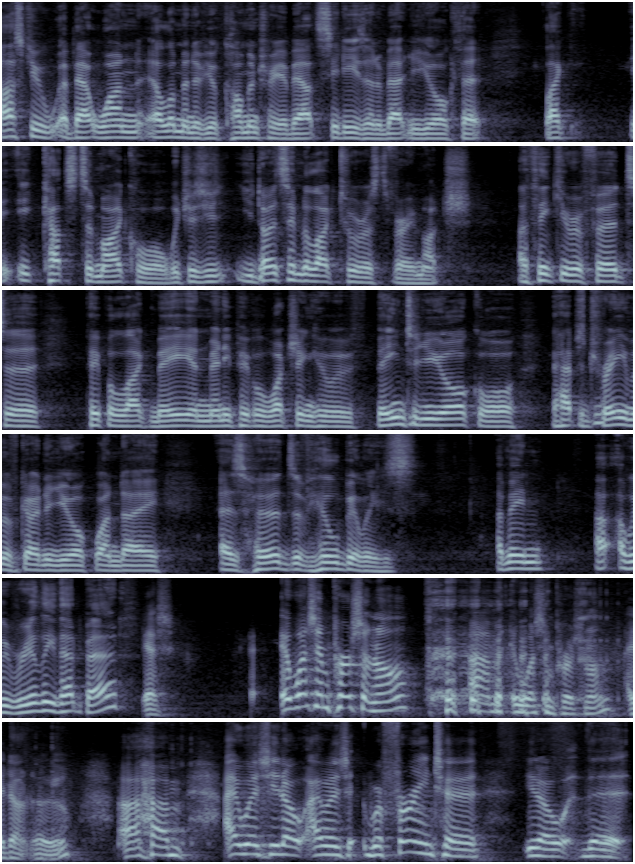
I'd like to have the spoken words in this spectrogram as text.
ask you about one element of your commentary about cities and about New York that, like, it, cuts to my core, which is you, you don't seem to like tourists very much. I think you referred to people like me and many people watching who have been to New York or perhaps dream of going to New York one day as herds of hillbillies. I mean, are we really that bad? Yes. It wasn't personal. Um, it wasn't personal. I don't know you. Um, I was, you know, I was referring to, you know, the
